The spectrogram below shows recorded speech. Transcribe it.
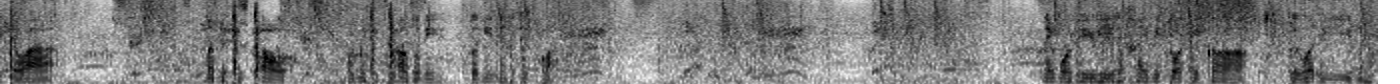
งแต่ว่า มันไม่ถึงเท่า มันไม่ถึงเท่าตัวนี้ ตัวนี้น่าจะถึงกว่า ในโหมด PVP ถ้าใครมีตัวถึงก็ถือว่าดีอยู่นะครับ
